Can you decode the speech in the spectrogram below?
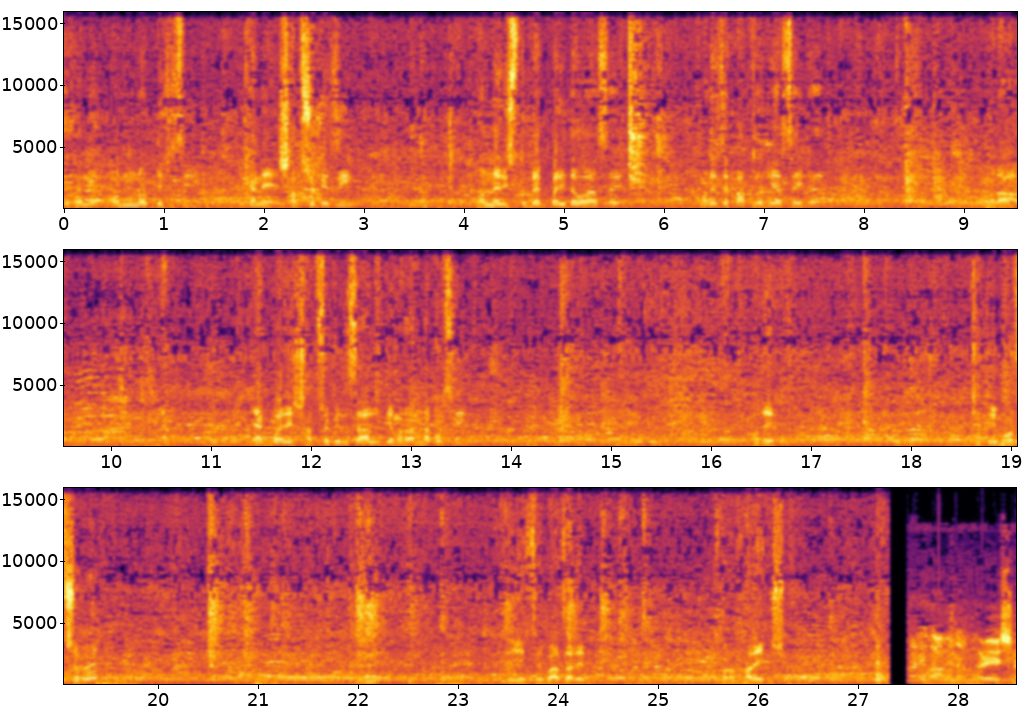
যেখানে অন্ন দেখেছি, এখানে সাতশো কেজি অন্যের স্তূপ একবারই দেওয়া আছে। আমাদের যে পাত্রটি আছে এটা আমরা একবারে সাতশো কেজি চাল দিয়ে আমরা রান্না করছি। আমাদের ক্ষেত্রী মহোৎসবের হচ্ছে বাজারের বরং হরে কৃষ্ণ হরে কৃষ্ণ।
